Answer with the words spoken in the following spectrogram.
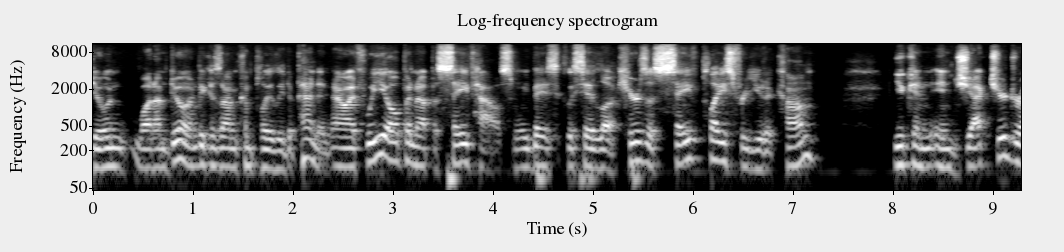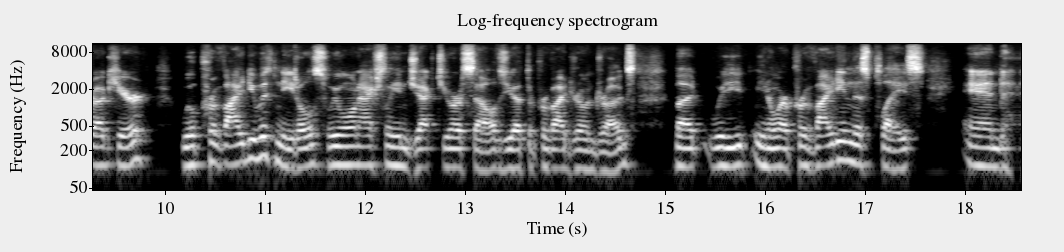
doing what i'm doing because i'm completely dependent. Now if we open up a safe house and we basically say look here's a safe place for you to come you can inject your drug here. We'll provide you with needles. We won't actually inject you ourselves. You have to provide your own drugs, but we, you know, are providing this place. And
